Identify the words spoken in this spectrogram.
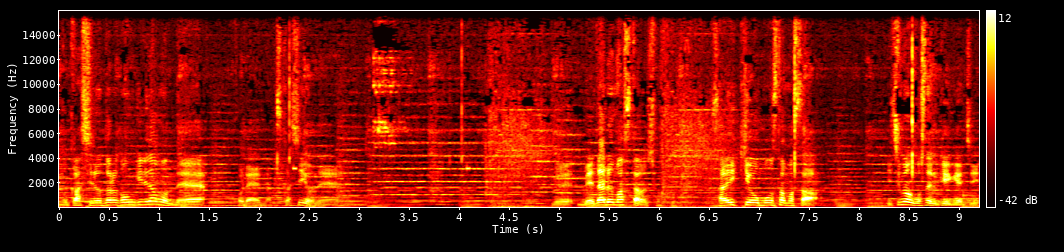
昔のドラゴン切りだもんね。これ、懐かしいよね。メメダルマスターの勝負。最強モンスターマスター。1万5000の経験値。イ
